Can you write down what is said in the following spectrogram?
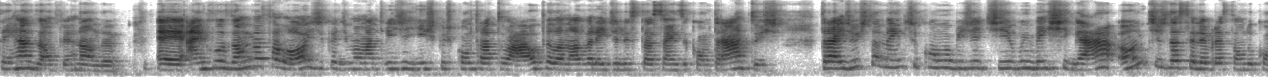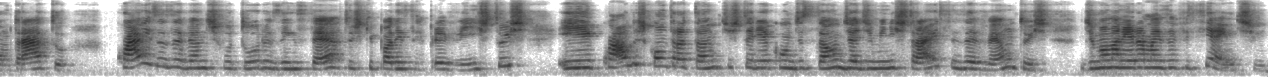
Tem razão, Fernanda. É, a inclusão dessa lógica de uma matriz de riscos contratual pela nova lei de licitações e contratos traz justamente como objetivo investigar, antes da celebração do contrato, quais os eventos futuros e incertos que podem ser previstos e qual dos contratantes teria condição de administrar esses eventos de uma maneira mais eficiente.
